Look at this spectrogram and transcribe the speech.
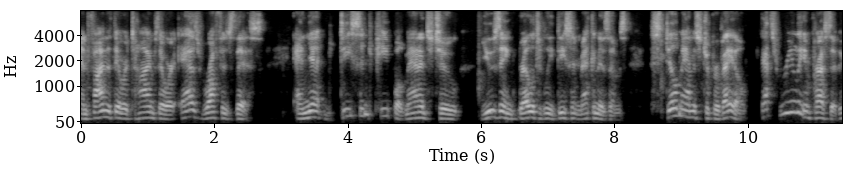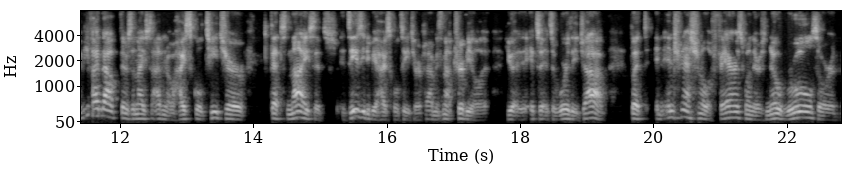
and find that there were times that were as rough as this and yet decent people managed to using relatively decent mechanisms still managed to prevail that's really impressive. If you find out there's a nice, I don't know, high school teacher that's nice, it's it's easy to be a high school teacher. I mean, it's not trivial. You, it's a, it's a worthy job. But in international affairs, when there's no rules, or in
